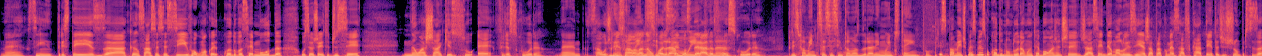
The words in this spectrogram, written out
Né? Sim, tristeza, cansaço excessivo, alguma coisa. Quando você muda o seu jeito de ser, não achar que isso é frescura, né? Saúde mental ela não pode ser muito, considerada né? frescura. Principalmente se esses sintomas durarem muito tempo. Principalmente, mas mesmo quando não dura muito, é bom a gente já acender uma luzinha já para começar a ficar atento. A gente não precisa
